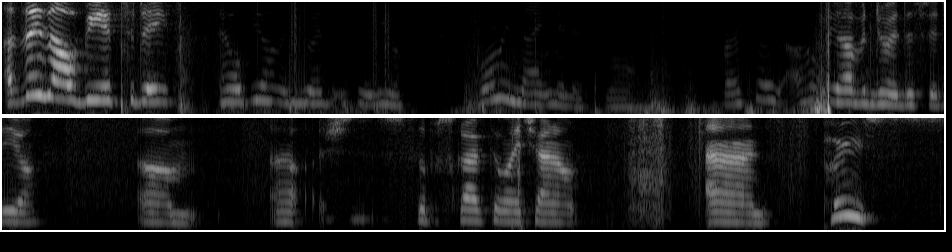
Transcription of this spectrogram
I think that will be it today. I hope you have enjoyed this video. It's only nine minutes long. But I, still, I hope you have enjoyed this video. Um, uh, subscribe to my channel. And peace.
